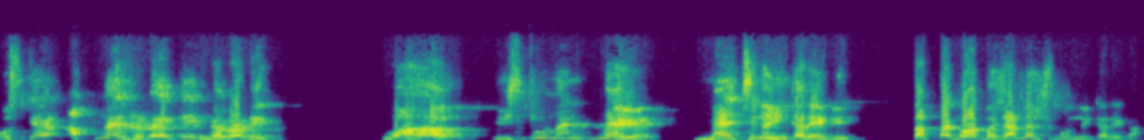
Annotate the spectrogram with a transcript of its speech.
उसके अपने हृदय की मेलोडी वह इंस्ट्रूमेंट में मैच नहीं करेगी, तब तक वह बजाना शुरू नहीं करेगा।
